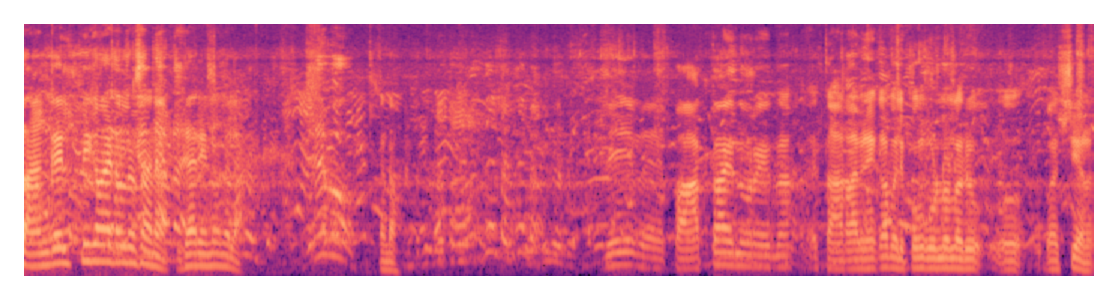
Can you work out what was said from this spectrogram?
സാങ്കല്പികമായിട്ടുള്ള സാധനമാണ് ഇത് അരയന്നല്ല കണ്ടോ? പാത്ത എന്ന് പറയുന്ന താറാവിനേക്കാൾ വലിപ്പം കൂടുതലുള്ള ഒരു പക്ഷിയാണ്.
